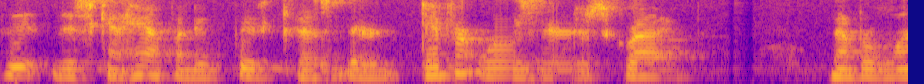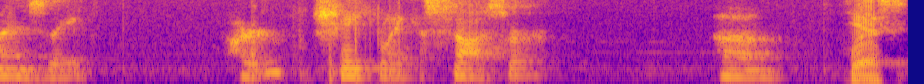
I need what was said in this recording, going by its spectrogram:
th- this can happen because there are different ways they're described. Number one is they are shaped like a saucer. Um, yes.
